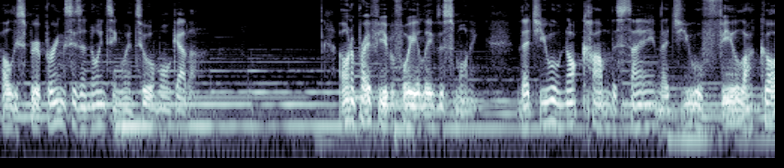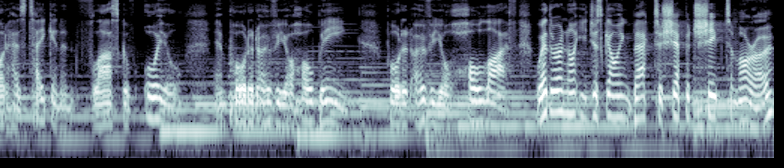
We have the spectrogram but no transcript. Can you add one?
Holy Spirit brings His anointing where two or more gather. I want to pray for you before you leave this morning that you will not come the same, that you will feel like God has taken a flask of oil and poured it over your whole being, poured it over your whole life. Whether or not you're just going back to shepherd sheep tomorrow,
